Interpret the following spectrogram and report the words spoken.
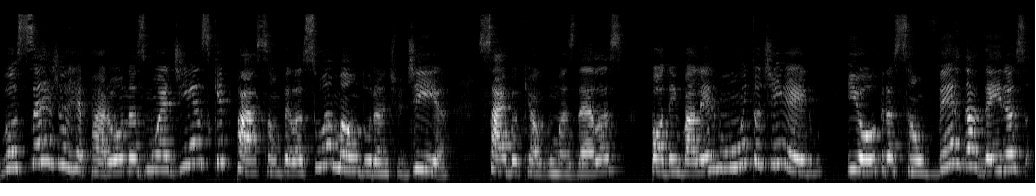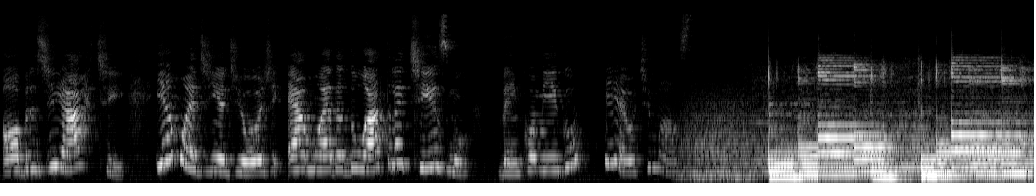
Você já reparou nas moedinhas que passam pela sua mão durante o dia? Saiba que algumas delas podem valer muito dinheiro e outras são verdadeiras obras de arte. E a moedinha de hoje é a moeda do atletismo. Vem comigo e eu te mostro. nossa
